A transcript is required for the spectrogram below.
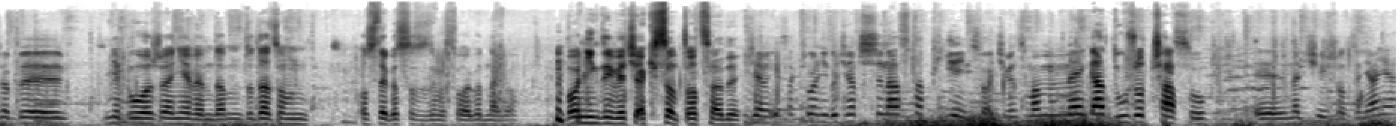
żeby nie było, że nie wiem, tam dodadzą ostrego sosu zamiast łagodnego. Bo nigdy nie wiecie, jakie są to oceny. Idziemy, jest aktualnie godzina 13.05, słuchajcie, więc mamy mega dużo czasu yy, na dzisiejsze ocenianie.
